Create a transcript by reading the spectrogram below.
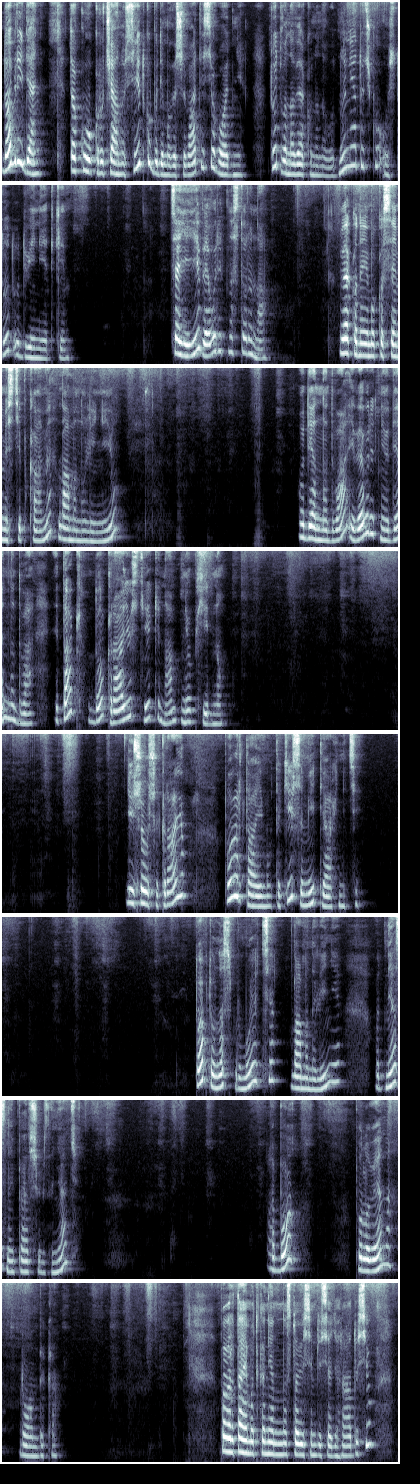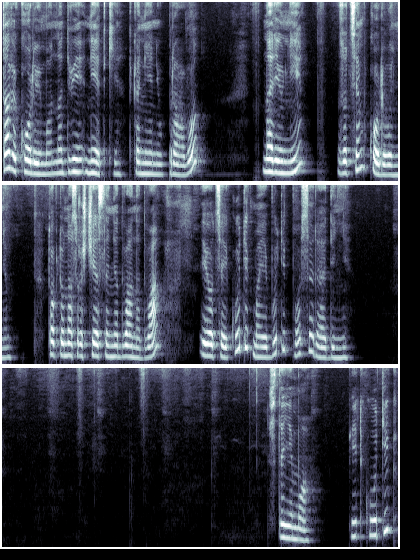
Добрий день! Таку кручану сітку будемо вишивати сьогодні. Тут вона виконана в одну ниточку, ось тут у дві нитки. Це її виворітна сторона. Виконаємо косими стіпками ламану лінію. Один на два і виворітний один на два. І так до краю стільки нам необхідно. Дійшовши краю, повертаємо в такій самій тягниці. Тобто у нас формується ламана лінія, одне з найперших занять або половина ромбика. Повертаємо тканину на 180 градусів та виколюємо на дві нитки тканини вправо на рівні з оцим вколюванням. Тобто у нас розчислення 2 на 2, і оцей кутик має бути посередині. Стаємо під кутик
